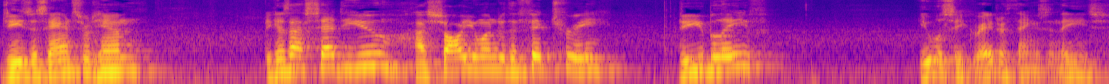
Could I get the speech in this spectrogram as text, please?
Jesus answered him, because I said to you, I saw you under the fig tree. Do you believe? You will see greater things than these.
